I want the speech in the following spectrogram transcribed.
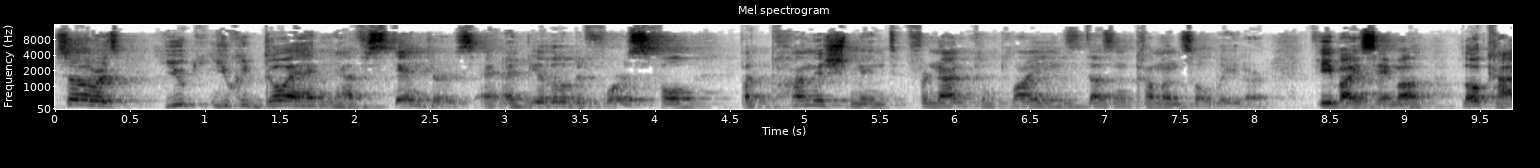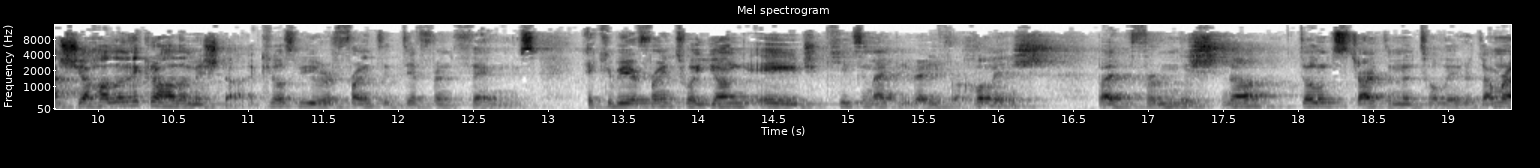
So in other words, you, you could go ahead and have standards and, and be a little bit forceful, but punishment for non-compliance doesn't come until later. V'ibay sema, lo kashya halanikra halamishna. It could also be referring to different things. It could be referring to a young age. Kids might be ready for chumash. But for Mishnah, don't start them until later. Damar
